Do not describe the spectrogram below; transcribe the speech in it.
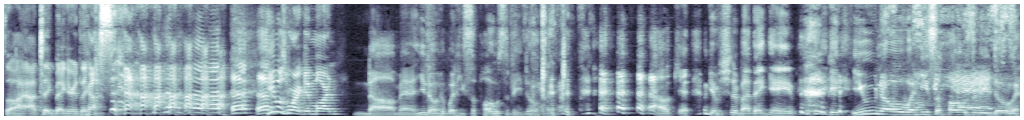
so I, I take back everything I said. he was working, Martin. Nah, man, you know what he's supposed to be doing. I don't care. I don't give a shit about that game. He- you know what he's supposed to be doing.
